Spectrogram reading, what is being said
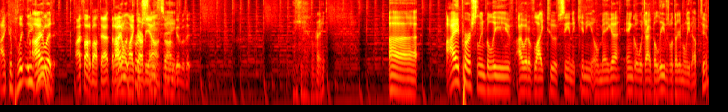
I completely agree. I would. I thought about that, but I, I don't like Darby personally Allin, so I'm good with it. Yeah, right. Uh, I personally believe I would have liked to have seen a Kenny Omega angle, which I believe is what they're going to lead up to.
